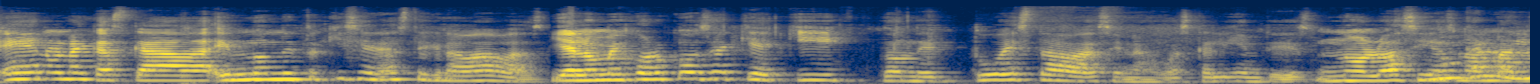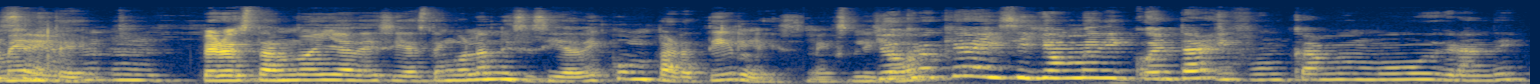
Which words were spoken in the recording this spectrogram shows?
en una cascada, en donde tú quisieras te grababas. Y a lo mejor cosa que aquí, donde tú estabas en Aguascalientes, no lo hacías Nunca lo normalmente. hice. Mm, mm. Pero estando allá decías, tengo la necesidad de compartirles, ¿me explico? Yo creo que ahí sí yo me di cuenta y fue un cambio muy grande.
